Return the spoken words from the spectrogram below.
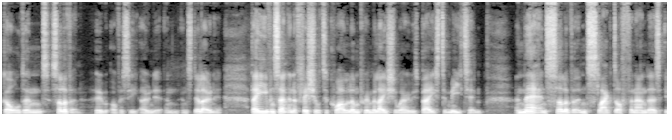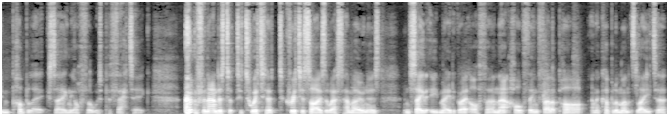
Gold and Sullivan, who obviously owned it and, and still own it. They even sent an official to Kuala Lumpur in Malaysia, where he was based, to meet him. And then Sullivan slagged off Fernandes in public, saying the offer was pathetic. Fernandes took to Twitter to criticise the West Ham owners and say that he'd made a great offer, and that whole thing fell apart. And a couple of months later,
